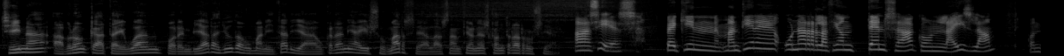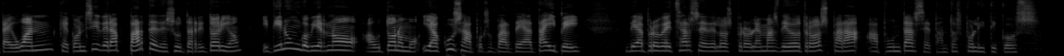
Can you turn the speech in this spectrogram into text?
China abronca a Taiwán por enviar ayuda humanitaria a Ucrania y sumarse a las sanciones contra Rusia. Así es. Pekín mantiene una relación tensa con la isla, con Taiwán, que considera parte de su territorio y tiene un gobierno autónomo y acusa por su parte a Taipei de aprovecharse de los problemas de otros para apuntarse tantos políticos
